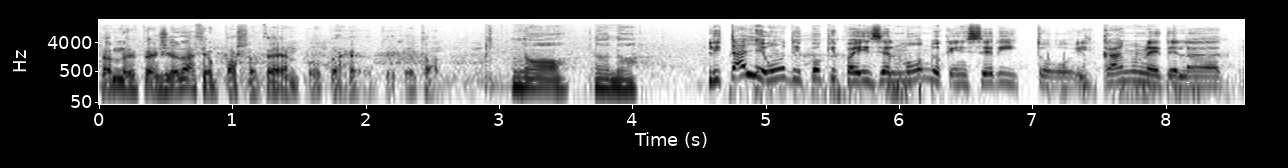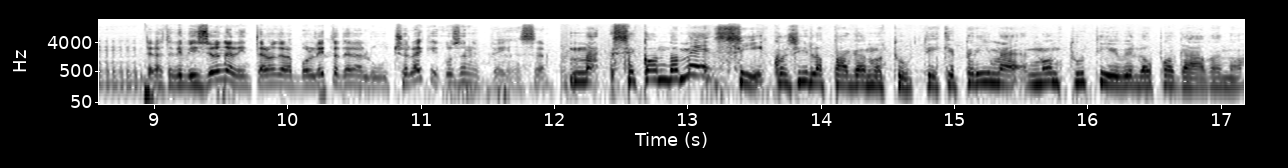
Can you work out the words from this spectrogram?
Per noi pensionati è un passatempo, dico tanto. No, no, no. L'Italia è uno dei pochi paesi al mondo che ha inserito il canone della, della, televisione all'interno della bolletta della luce. Lei che cosa ne pensa? Ma secondo me sì, così lo pagano tutti, che prima non tutti lo pagavano.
